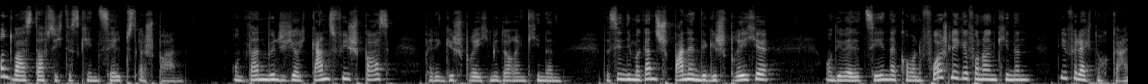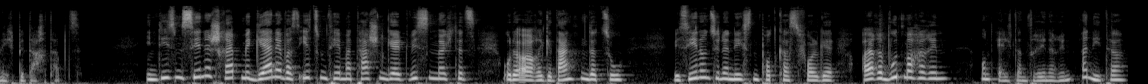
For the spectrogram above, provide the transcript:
und was darf sich das Kind selbst ersparen. Und dann wünsche ich euch ganz viel Spaß bei den Gesprächen mit euren Kindern. Das sind immer ganz spannende Gespräche und ihr werdet sehen, da kommen Vorschläge von euren Kindern, die ihr vielleicht noch gar nicht bedacht habt. In diesem Sinne schreibt mir gerne, was ihr zum Thema Taschengeld wissen möchtet oder eure Gedanken dazu. Wir sehen uns in der nächsten Podcast-Folge. Eure Wutmacherin und Elterntrainerin Anita.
